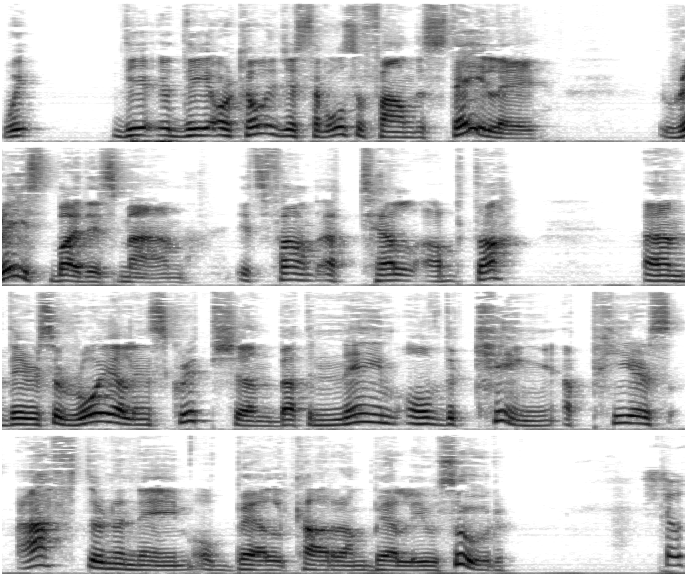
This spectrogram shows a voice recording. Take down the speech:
We, the the archaeologists have also found a stele raised by this man. It's found at Tel Abta, and there is a royal inscription, but the name of the king appears after the name of Bel Karan Beli Usur. So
